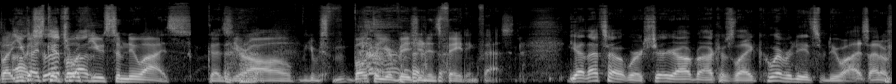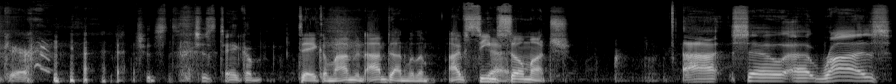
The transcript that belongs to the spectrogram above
But you Uh, guys so could both use some new eyes because you're all you're, both of your vision is fading fast. Yeah, that's how it works. Jerry Orbach is like, whoever needs some new eyes, I don't care. just, just take them. Take them. I'm I'm done with them. I've seen Yeah. so much. So uh, Roz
